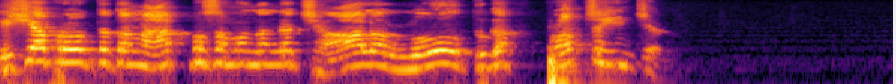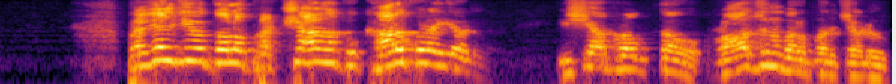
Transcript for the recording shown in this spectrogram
ఇషియా ప్రవక్త తన ఆత్మ సంబంధంగా చాలా లోతుగా ప్రోత్సహించాడు. ప్రజల జీవితంలో ప్రక్షాళనకు కారకుడయ్యాడు. ఇషా ప్రవక్త రాజును బలపరిచాడు.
